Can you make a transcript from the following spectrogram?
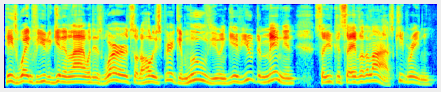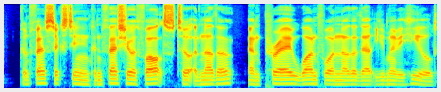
He's waiting for you to get in line with His word so the Holy Spirit can move you and give you dominion so you can save other lives. Keep reading. Confess 16. Confess your faults to another and pray one for another that you may be healed.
